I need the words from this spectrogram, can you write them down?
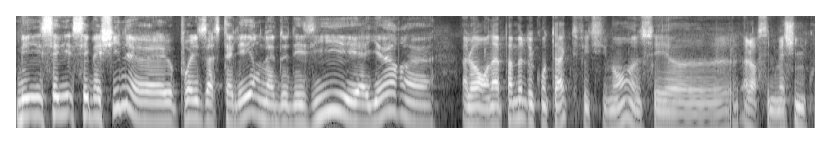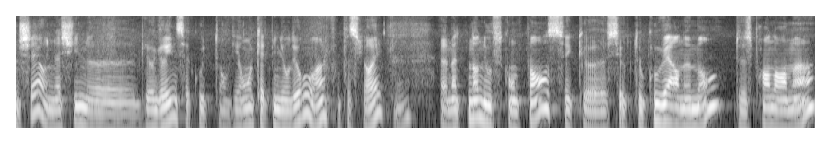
Mais ces, machines, euh, pour les installer en Indonésie et ailleurs euh alors, on a pas mal de contacts, effectivement. C'est alors c'est une machine qui coûte cher. Une machine BioGreen, ça coûte environ 4 millions d'euros. Il hein, ne faut pas se leurrer. Mm. maintenant, nous, ce qu'on pense, c'est que c'est au gouvernement de se prendre en main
